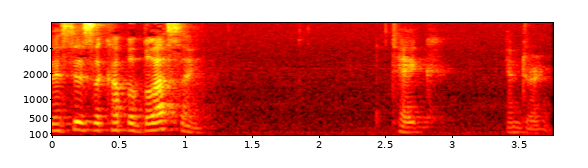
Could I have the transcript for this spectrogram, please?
This is a cup of blessing. Take and drink.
